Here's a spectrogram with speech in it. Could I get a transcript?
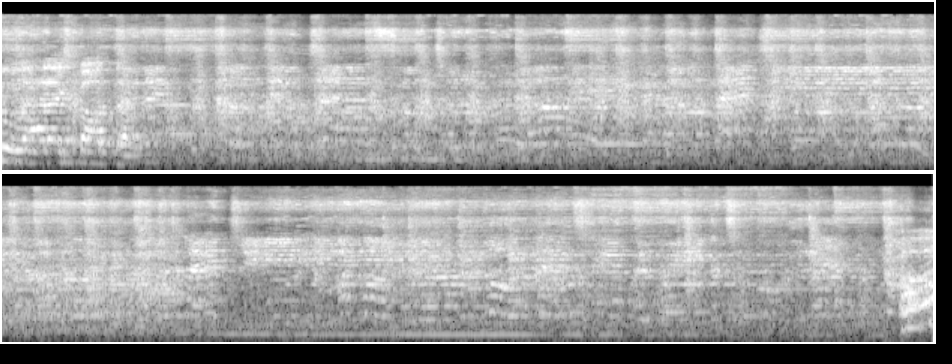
glad I caught that. Ah.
